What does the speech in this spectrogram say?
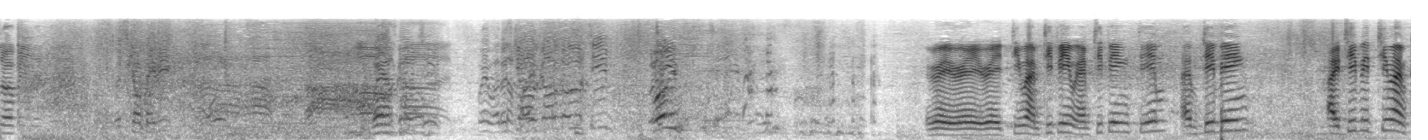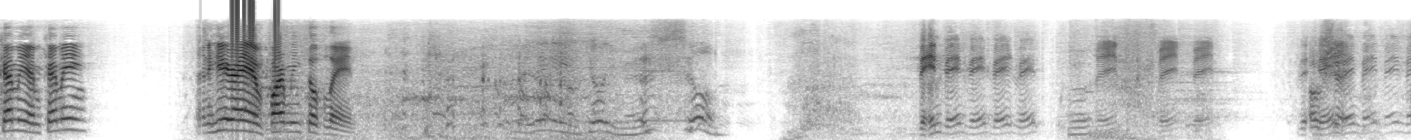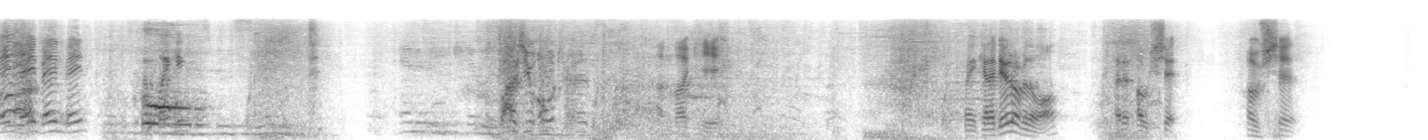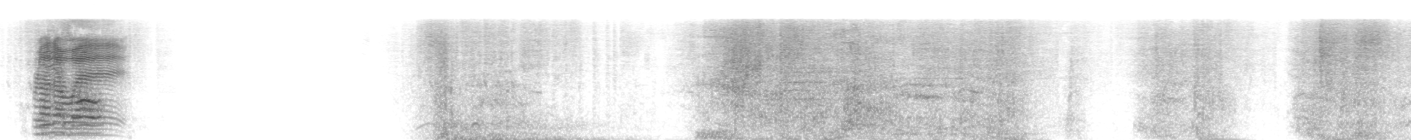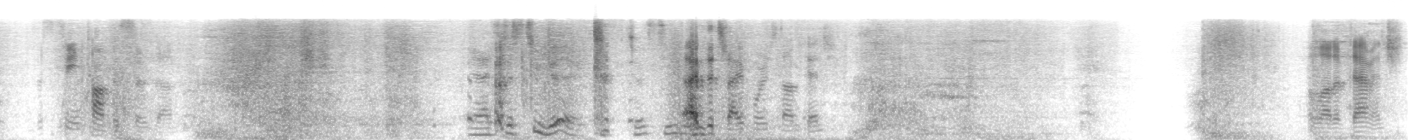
Throw me in. Let's go, baby! Oh, Wait, I'm God. Wait, what Let's the go, fuck? go, go, go, team! Wait, wait, wait. Team, I'm tipping. I'm tipping. Team, I'm tipping. I tip it. Team, I'm coming. I'm coming. And here I am farming top lane. Yeah, they didn't even kill you, man. Kill him. Vayne, Vayne, Vayne, Vayne, Vayne. Uh, Vayne, Vayne, Vayne. V- Oh, Vayne, shit. Vayne, Vayne, Vayne, Vayne, Vayne, Vayne, Vayne. I'm flanking. Has been slain. Enemy killing. Why'd you ultras? Unlucky. Wait, can I do it over the wall? I don't. Oh shit. Oh shit. Run Yeah, away! This team comp is so yeah, it's just too good. Just too good. I'm the Triforce Tahm Kench. A lot of damage.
